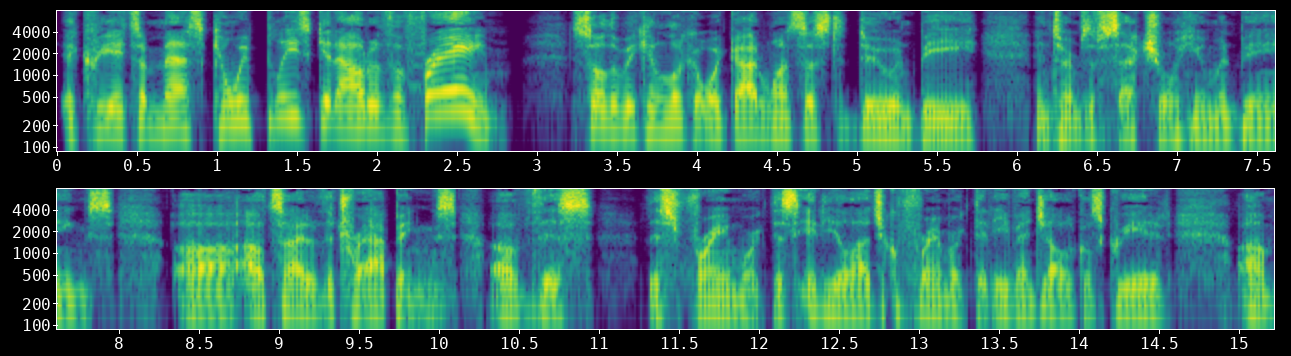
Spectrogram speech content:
it creates a mess. Can we please get out of the frame so that we can look at what God wants us to do and be in terms of sexual human beings, uh, outside of the trappings of this, this framework, this ideological framework that evangelicals created. Um,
